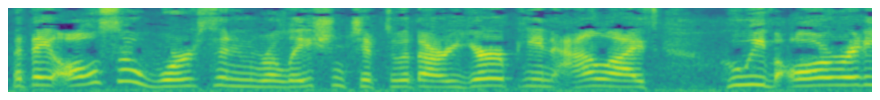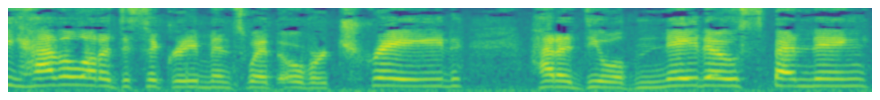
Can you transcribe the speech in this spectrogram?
but they also worsen relationships with our European allies who we've already had a lot of disagreements with over trade, how to deal with NATO spending,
